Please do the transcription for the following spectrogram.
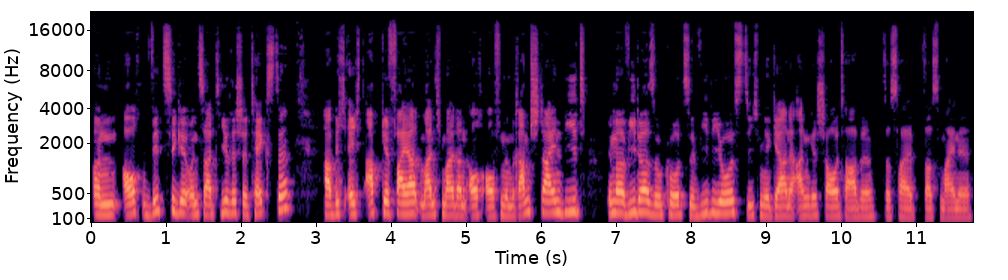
Und auch witzige und satirische Texte habe ich echt abgefeiert, manchmal dann auch auf einen Rammstein-Beat. Immer wieder so kurze Videos, die ich mir gerne angeschaut habe. Deshalb das meine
